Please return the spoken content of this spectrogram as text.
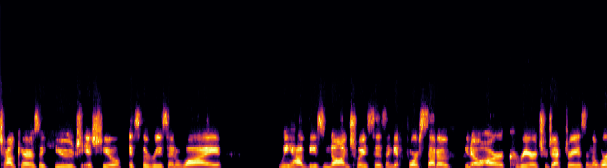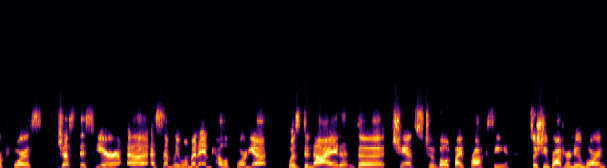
Childcare is a huge issue. It's the reason why we have these non-choices and get forced out of you know our career trajectories in the workforce. Just this year a assemblywoman in california was denied the chance to vote by proxy. So she brought her newborn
